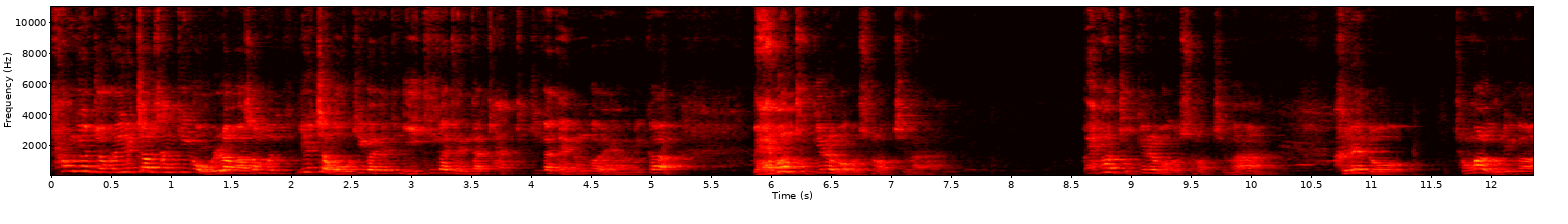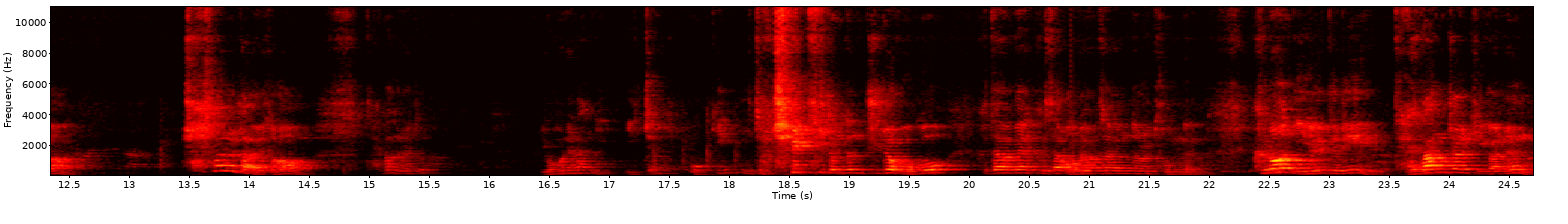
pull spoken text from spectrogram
평균적으로 1.3끼가 올라가서 뭐 1.5끼가 되든 2끼가 된다, 다 두 끼가 되는 거예요. 그러니까 매번 두 끼를 먹을 수는 없지만 매번 두 끼를 먹을 수는 없지만 그래도 정말 우리가 최선을 다해서 제가 그래도 요번에는 한 2.5끼, 2.7끼 정도는 줄여보고 그 다음에 그 사람 어려운 사람들을 돕는 그런 일들이 대강절 기간은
